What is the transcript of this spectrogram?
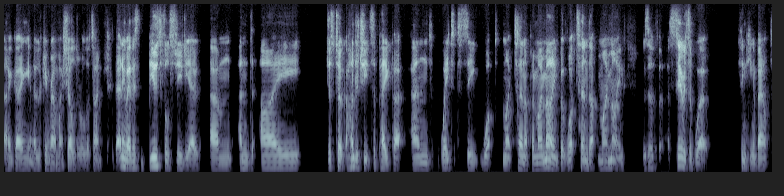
Uh, going, you know, looking around my shoulder all the time. But anyway, this beautiful studio, um, and I just took 100 sheets of paper and waited to see what might turn up in my mind. But what turned up in my mind was a, a series of work thinking about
